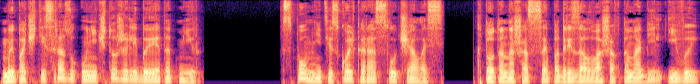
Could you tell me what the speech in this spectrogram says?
мы почти сразу уничтожили бы этот мир. Вспомните, сколько раз случалось. Кто-то на шоссе подрезал ваш автомобиль, и вы,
